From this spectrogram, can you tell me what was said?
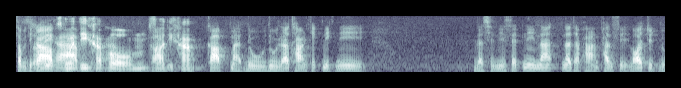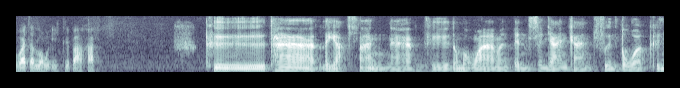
สวัสดีครับคสรับวัสดีครับผม ครับ สวัสดีครับ ครับมาดูดูแล้วทางเทคนิคนี่ดัชนีเซ็ตนี่นาน่าจะผ่าน 1,400 จุด หรือว่าจะลงอีกหรือเปล่าครับ คือถ้าระยะสั้นนะครับ คือต้องบอกว่ามันเป็นสัญญาณการฟื้นตัวขึ้น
